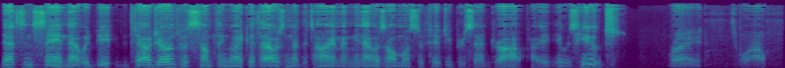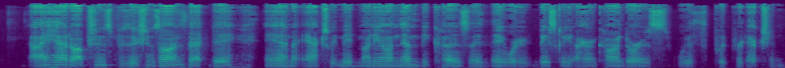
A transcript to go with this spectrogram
That's insane. That would be Dow Jones was something like a thousand at the time. I mean, that was almost a 50% drop. I, it was huge. Right. Wow. I had options positions on that day, and I actually made money on them because they were basically iron condors with put protection,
